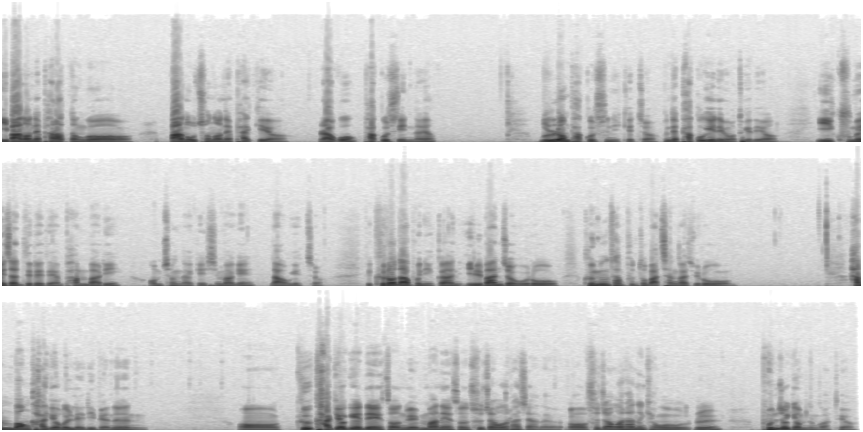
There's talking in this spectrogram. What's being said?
이 만 원에 팔았던 거 만 오천 원에 팔게요. 라고 바꿀 수 있나요? 물론 바꿀 수는 있겠죠. 근데 바꾸게 되면 어떻게 돼요? 이 구매자들에 대한 반발이 엄청나게 심하게 나오겠죠. 그러다 보니까 일반적으로 금융상품도 마찬가지로 한 번 가격을 내리면은 어, 그 가격에 대해서는 웬만해선 수정을 하지 않아요. 어, 수정을 하는 경우를 본 적이 없는 것 같아요.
